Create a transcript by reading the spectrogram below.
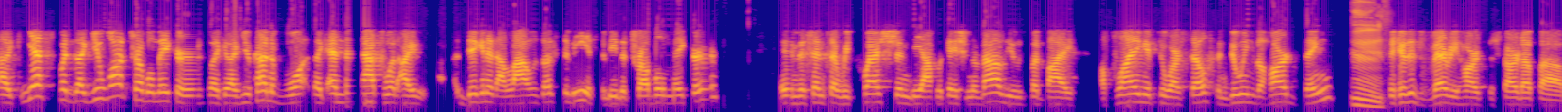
like yes, but like you want troublemakers, like like you kind of want like, and that's what I Diggn'it allows us to be. It's to be the troublemaker in the sense that we question the application of values, but by applying it to ourselves and doing the hard things, Mm. because it's very hard to start up uh,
